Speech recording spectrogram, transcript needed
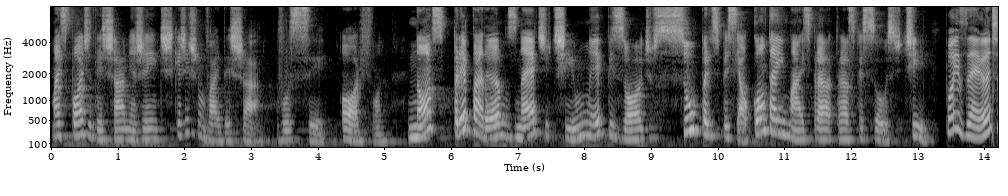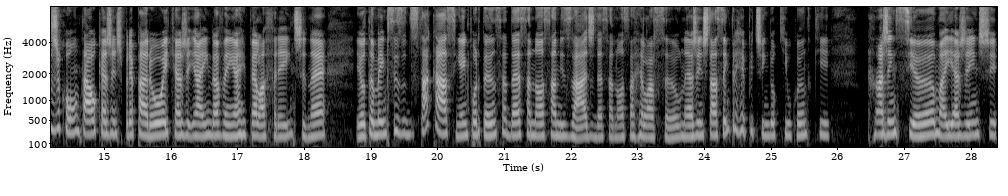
Mas pode deixar, minha gente, que a gente não vai deixar você órfã nós preparamos, né, Titi, um episódio super especial. Conta aí mais para as pessoas, Titi. Pois é, antes de contar o que a gente preparou e que ainda vem aí pela frente, né? Eu também preciso destacar assim, a importância dessa nossa amizade, dessa nossa relação, né? A gente está sempre repetindo aqui o quanto que a gente se ama e a gente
